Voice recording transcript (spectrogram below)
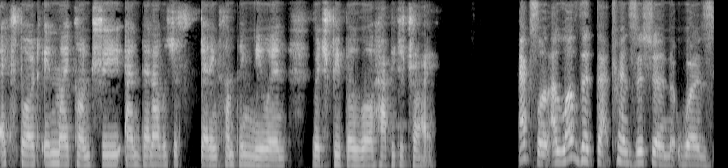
expert in my country. And then I was just getting something new in, which people were happy to try. Excellent. I love that that transition was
